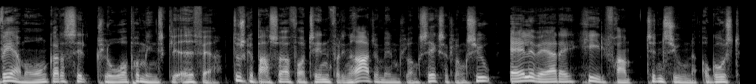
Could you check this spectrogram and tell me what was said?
hver morgen gøre dig selv klogere på menneskelig adfærd. Du skal bare sørge for at tænde for din radio mellem kl. 6 og kl. 7 alle hverdage helt frem til den 7. august.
